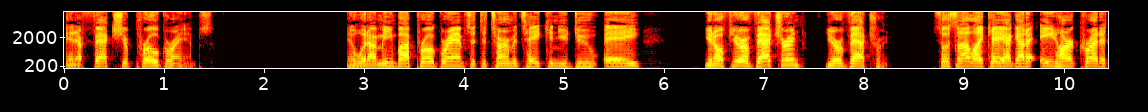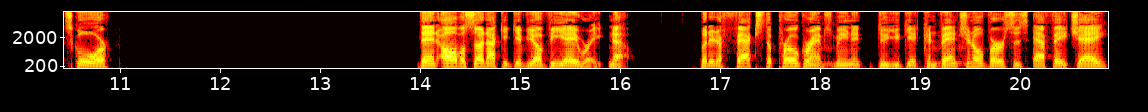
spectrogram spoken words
and affects your programs. And what I mean by programs, it determines, hey, can you do a, you know, if you're a veteran, you're a veteran. So it's not like, hey, I got an 800 credit score, then all of a sudden I could give you a VA rate. No. But it affects the programs, meaning do you get conventional versus FHA?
